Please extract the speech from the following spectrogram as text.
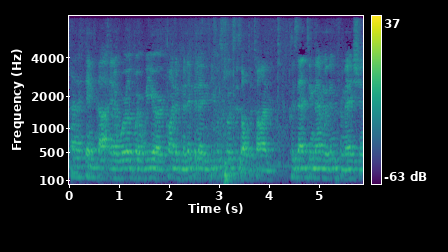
And I think that in a world where we are kind of manipulating people's choices all the time, presenting them with information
